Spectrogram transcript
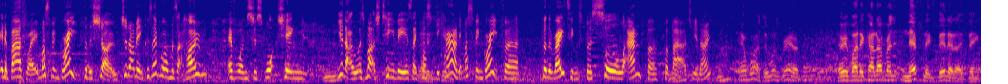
in a bad way. It must have been great for the show. Do you know what I mean? Because everyone was at home, everyone's just watching, mm-hmm. you know, as much TV as they possibly can. It must have been great for, for the ratings for Saul and for, for Bad. You know? Mm-hmm. It was. It was great. I think everybody caught up. Netflix did it. I think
